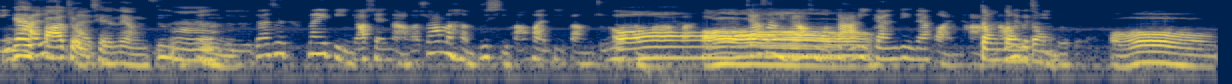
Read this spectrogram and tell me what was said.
应该还是八九千那样子。嗯，对对对。但是那一笔你就要先拿出来，所以他们很不喜欢换地方租，又很麻烦。哦。加上你还要什么打理干净再还他，然后那个钱也不会回来。哦。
